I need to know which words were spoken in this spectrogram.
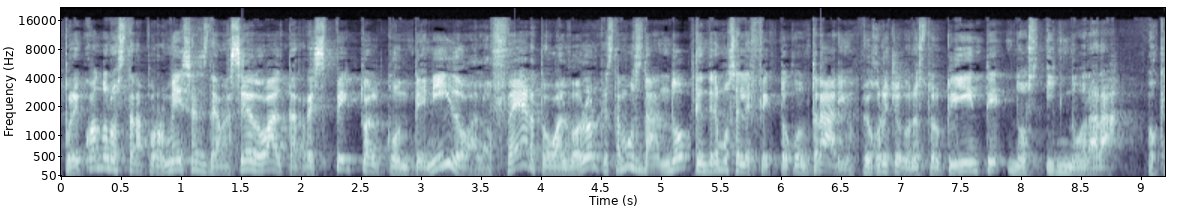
porque cuando nuestra promesa es demasiado alta respecto al contenido, a la oferta o al valor que estamos dando, tendremos el efecto contrario. Mejor dicho, que nuestro cliente nos ignorará ¿ok?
